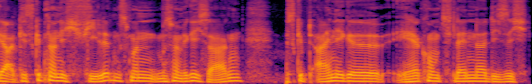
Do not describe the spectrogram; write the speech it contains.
Ja, es gibt noch nicht viele, muss man, muss man wirklich sagen. Es gibt einige Herkunftsländer, die sich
